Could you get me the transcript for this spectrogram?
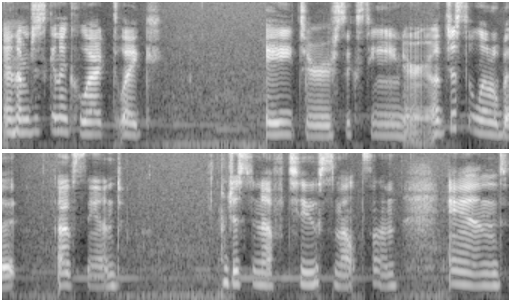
And I'm just gonna collect like 8 or 16 or uh, just a little bit of sand. Just enough to smelt some and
